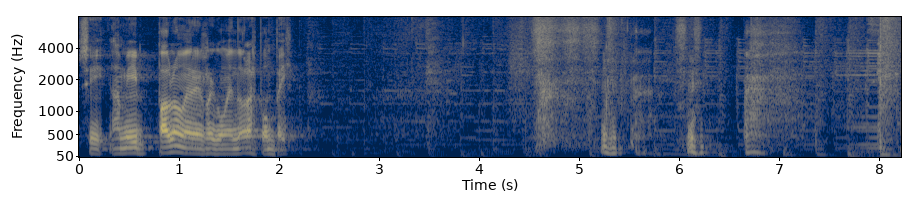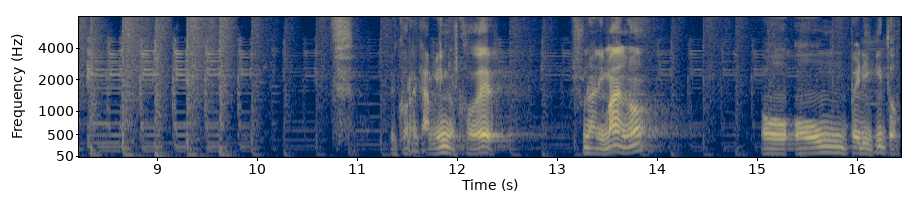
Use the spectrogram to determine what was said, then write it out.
Sí, a mí Pablo me recomendó las Pompey. El correcaminos, joder. Es un animal, ¿no? O, o un periquito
